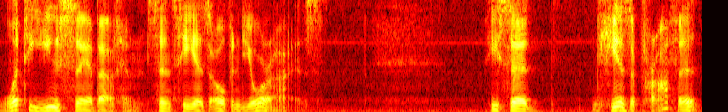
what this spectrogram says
What do you say about him, since he has opened your eyes? He said, He is a prophet.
